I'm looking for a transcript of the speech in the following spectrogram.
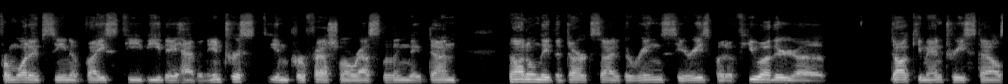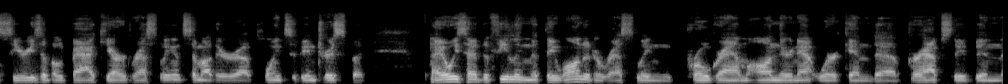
from what I've seen of Vice TV, they have an interest in professional wrestling. They've done not only the Dark Side of the Ring series, but a few other uh, documentary style series about backyard wrestling and some other uh, points of interest. But I always had the feeling that they wanted a wrestling program on their network, and uh, perhaps they've been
